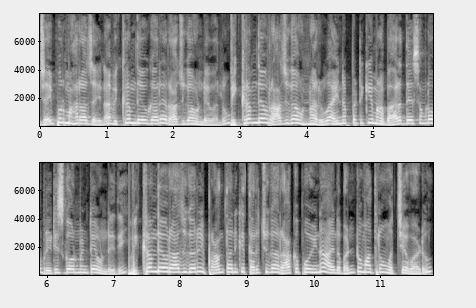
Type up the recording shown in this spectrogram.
జైపూర్ మహారాజు అయిన విక్రమ్ దేవ్ గారే రాజుగా ఉండేవాళ్ళు. విక్రమ్ దేవ్ రాజుగా ఉన్నారు అయినప్పటికీ మన భారతదేశంలో బ్రిటిష్ గవర్నమెంటే ఉండేది. విక్రమ్ దేవ్ రాజు గారు ఈ ప్రాంతానికి తరచుగా రాకపోయినా ఆయన బంటు మాత్రం వచ్చేవాడు.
